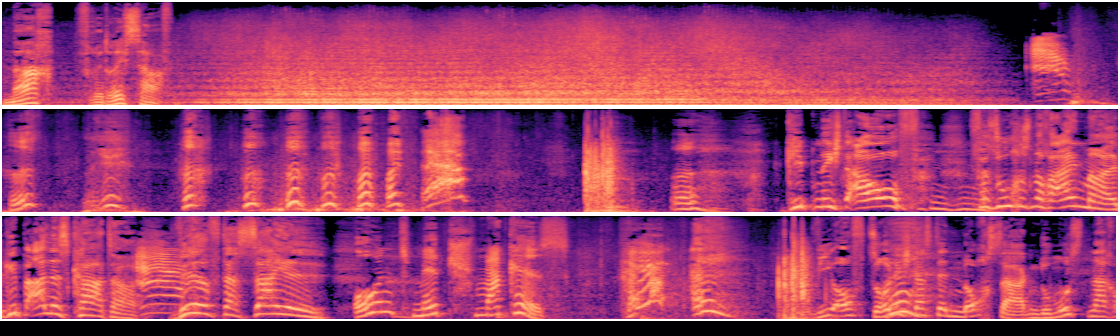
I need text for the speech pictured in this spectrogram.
Nach Friedrichshafen. Gib auf! Versuch es noch einmal. Gib alles, Kater. Wirf das Seil. Und mit Schmackes. Wie oft soll ich das denn noch sagen? Du musst nach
